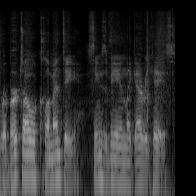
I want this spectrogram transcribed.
Roberto Clemente. Seems to be in like every case.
